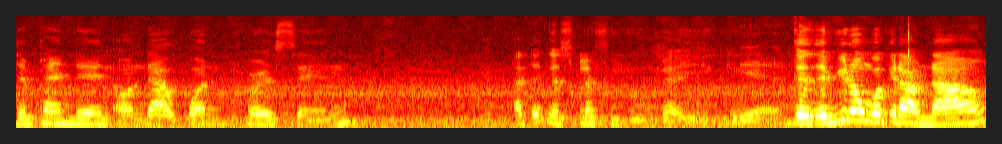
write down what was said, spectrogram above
dependent on that one person, I think it's split for you. Like, Yeah. because if you don't work it out now,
